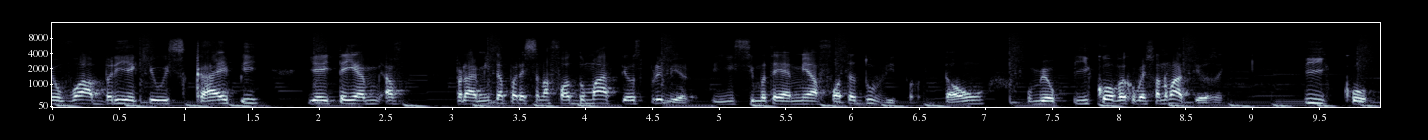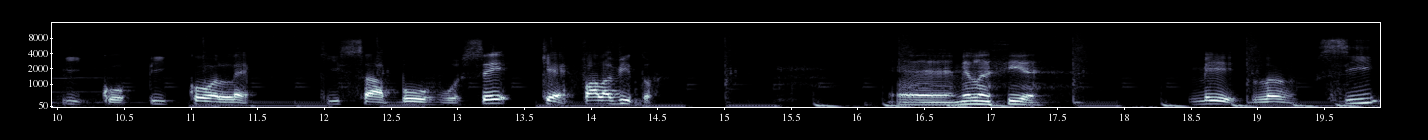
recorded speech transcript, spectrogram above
eu vou abrir aqui o Skype e aí tem a, a Pra mim tá aparecendo a foto do Matheus primeiro. E em cima tem a minha foto é do Vitor. Então o meu pico vai começar no Matheus? Pico, pico, picolé. Que sabor você quer? Fala, Vitor. É, melancia. Melancia.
